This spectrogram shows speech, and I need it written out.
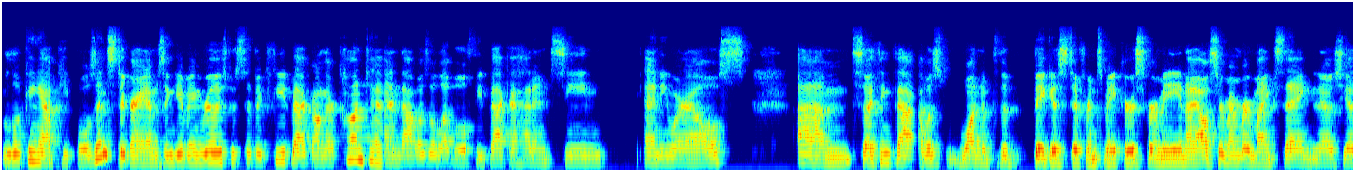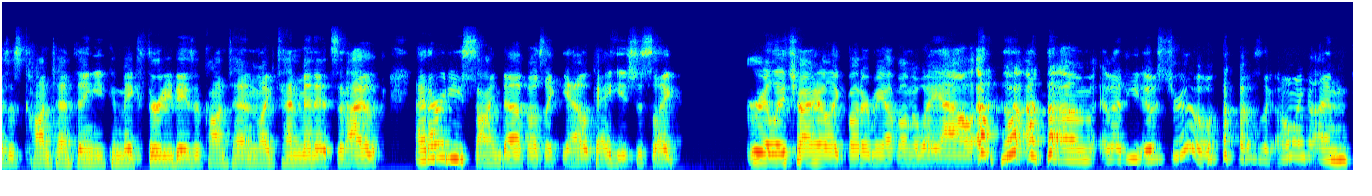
looking at people's instagrams and giving really specific feedback on their content. That was a level of feedback i hadn't seen anywhere else um, so I think that was one of the biggest difference makers for me. And I also remember Mike saying, you know, she has this content thing. You can make 30 days of content in like 10 minutes. And I I'd already signed up. I was like, yeah, okay. He's just like, really trying to like butter me up on the way out. um, but he, it was true. I was like, oh my god, and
